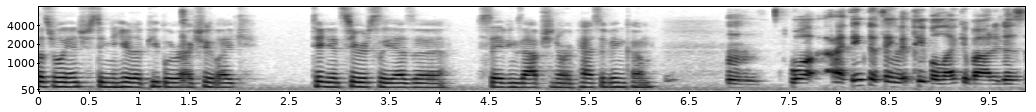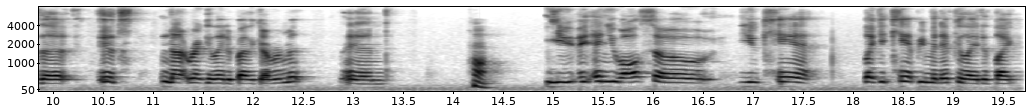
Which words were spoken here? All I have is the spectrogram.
that's really interesting to hear that people are actually like taking it seriously as a savings option or a passive income. Mm-hmm. Well, I think the thing that people like about it is that it's not regulated by the government, and huh. You and you also you can't like it can't be manipulated like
